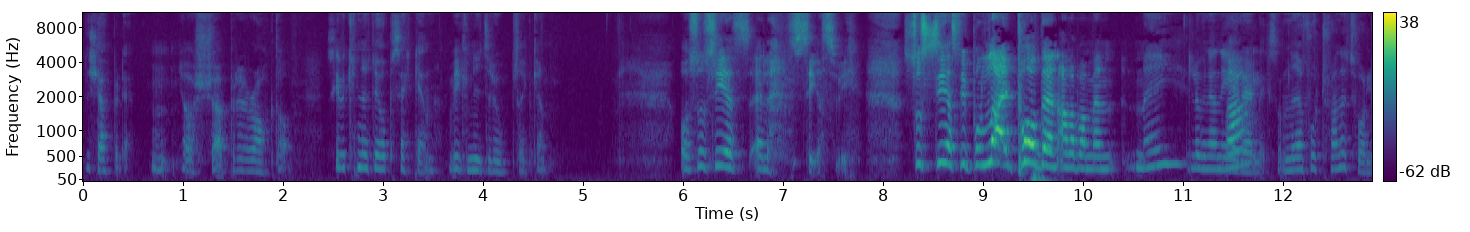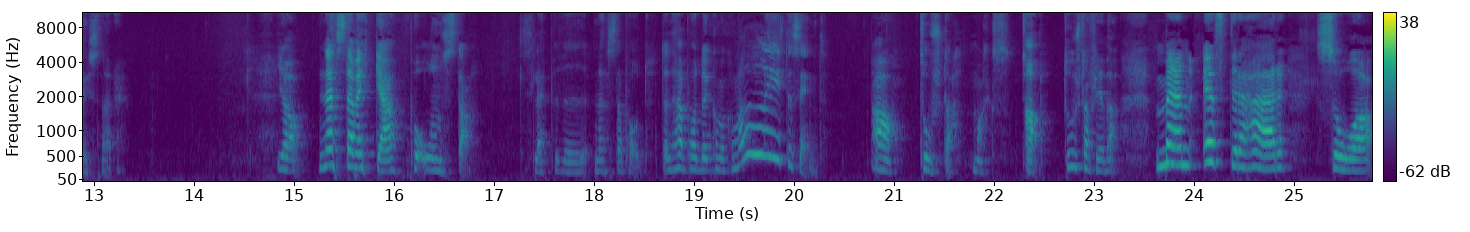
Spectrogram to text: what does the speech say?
Du köper det. Mm, jag köper det rakt av. Ska vi knyta ihop säcken? Vi knyter ihop säcken. Och så ses, eller ses vi. Så ses vi på livepodden! Alla bara, men nej. Lugna ner Va? er liksom. Ni har fortfarande två lyssnare. Ja, Nästa vecka på onsdag släpper vi nästa podd. Den här podden kommer komma lite sent. ja torsdag max. Typ. Ja. Torsdag, fredag. Men efter det här så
